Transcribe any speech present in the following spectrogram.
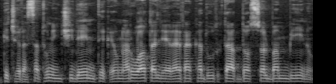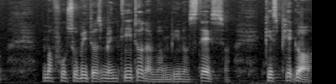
che c'era stato un incidente, che una ruota gli era caduta addosso al bambino ma fu subito smentito dal bambino stesso, che spiegò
